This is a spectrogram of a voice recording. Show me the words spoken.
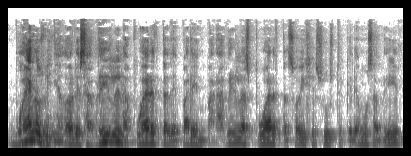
buenos viñadores, abrirle la puerta de par en par, abrir las puertas. Hoy Jesús te queremos abrir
